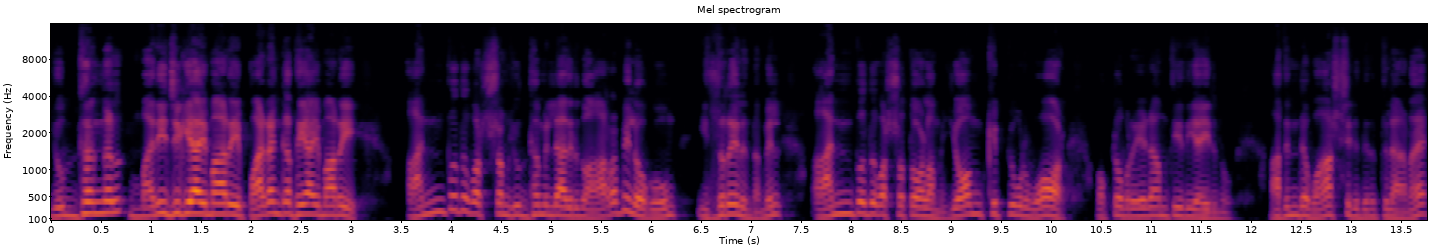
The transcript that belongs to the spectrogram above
യുദ്ധങ്ങൾ മരീചികയായി മാറി പഴങ്കഥയായി മാറി. അൻപത് വർഷം യുദ്ധമില്ലാതിരുന്നു അറബി ലോകവും ഇസ്രയേലും തമ്മിൽ അൻപത് വർഷത്തോളം യോം കിപ്യൂർ വാർ ഒക്ടോബർ ഏഴാം തീയതിയായിരുന്നു. അതിന്റെ വാർഷിക ദിനത്തിലാണ്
